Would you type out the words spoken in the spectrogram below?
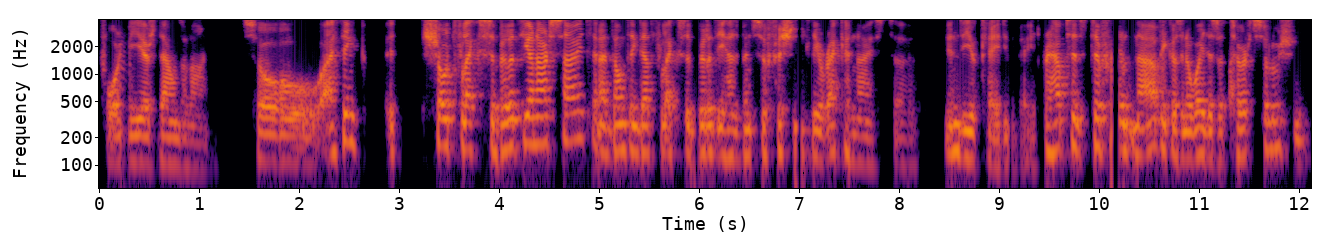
four years down the line. So I think it showed flexibility on our side, and I don't think that flexibility has been sufficiently recognized uh, in the UK debate. Perhaps it's different now because in a way there's a third solution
